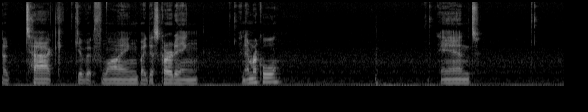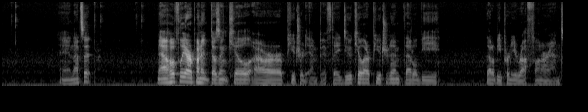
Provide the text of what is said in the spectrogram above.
attack, give it flying by discarding an Emrakul. And and that's it. Now, hopefully our opponent doesn't kill our Putrid Imp. If they do kill our Putrid Imp, that'll be that'll be pretty rough on our end.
